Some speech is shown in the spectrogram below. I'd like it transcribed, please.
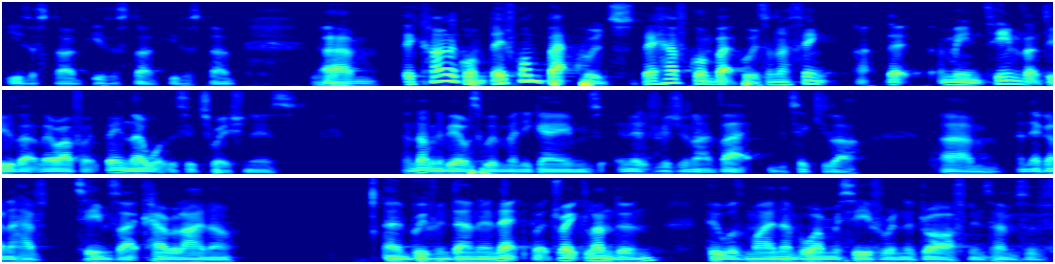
He's a stud. He's a stud. He's a stud. Um, they kind of gone. They've gone backwards. They have gone backwards, and I think that I mean teams that do that, they're either they know what the situation is. They're not going to be able to win many games in a division like that in particular, um, and they're going to have teams like Carolina and breathing down their neck. But Drake London, who was my number one receiver in the draft in terms of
